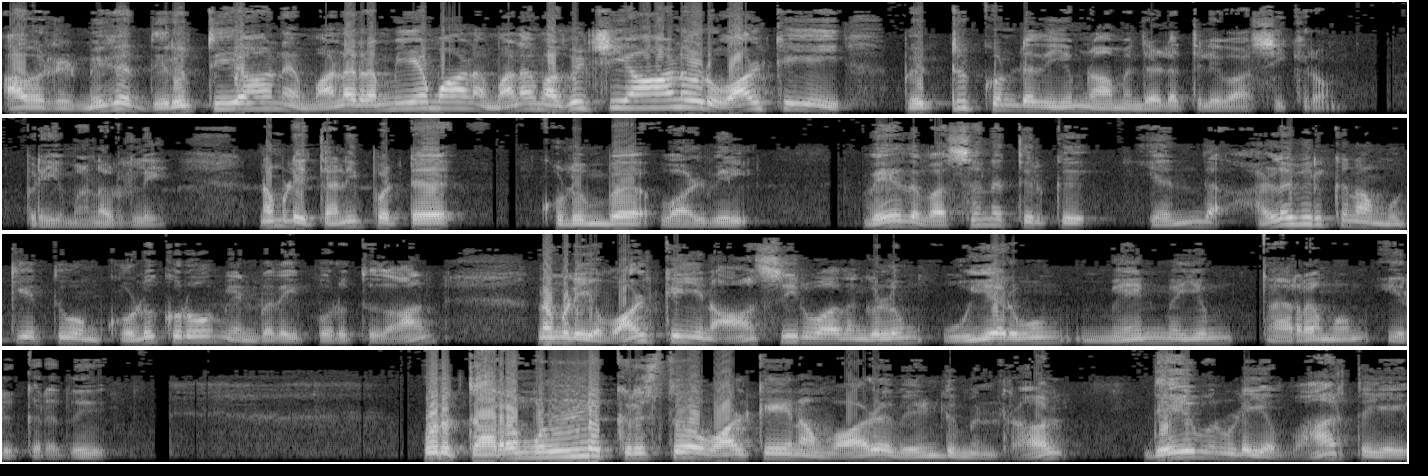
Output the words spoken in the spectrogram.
அவர்கள் மிக திருப்தியான மனரம்யமான மன மகிழ்ச்சியான ஒரு வாழ்க்கையை பெற்றுக்கொண்டதையும் நாம் இந்த இடத்திலே வாசிக்கிறோம். பிரியமானவர்களே நம்முடைய தனிப்பட்ட குடும்ப வாழ்வில் வேத வசனத்திற்கு எந்த அளவிற்கு நாம் முக்கியத்துவம் கொடுக்கிறோம் என்பதை பொறுத்துதான் நம்முடைய வாழ்க்கையின் ஆசீர்வாதங்களும் உயர்வும் மேன்மையும் தரமும் இருக்கிறது. ஒரு தரமுள்ள கிறிஸ்தவ வாழ்க்கையை நாம் வாழ வேண்டும் என்றால் தேவனுடைய வார்த்தையை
